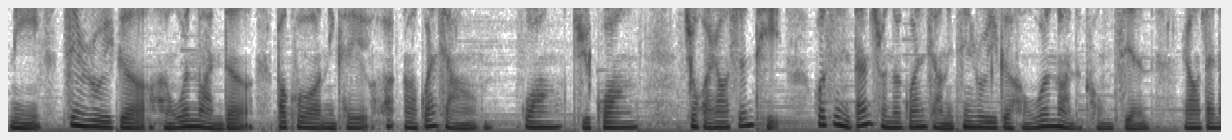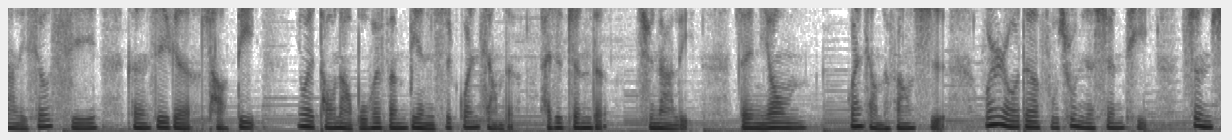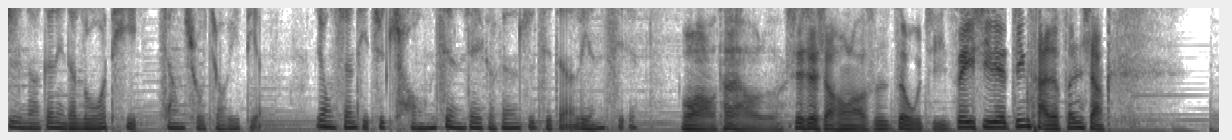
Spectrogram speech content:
你进入一个很温暖的，包括你可以幻呃观想光、橘光，去环绕身体，或是你单纯的观想你进入一个很温暖的空间。然后在那里休息，可能是一个草地，因为头脑不会分辨你是观想的还是真的去那里，所以你用观想的方式，温柔的抚触你的身体，甚至呢跟你的裸体相处久一点，用身体去重建这个跟自己的连结。哇，太好了！谢谢小红老师这五集这一系列精彩的分享。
